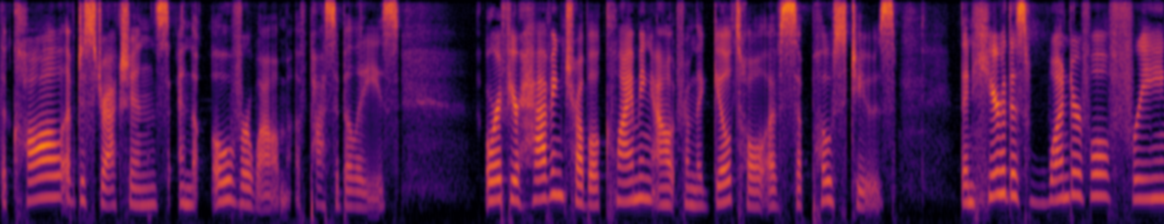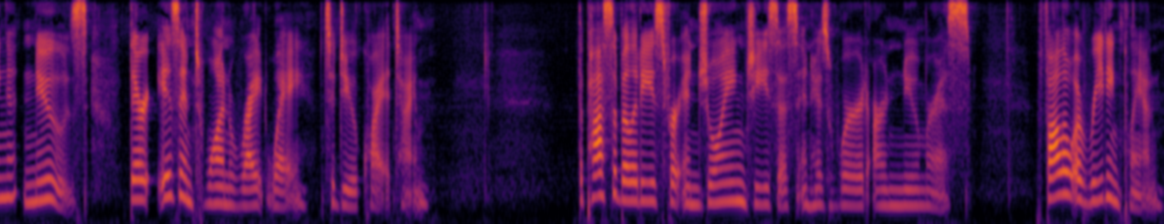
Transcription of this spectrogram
the call of distractions, and the overwhelm of possibilities. Or if you're having trouble climbing out from the guilt hole of supposed tos, then hear this wonderful, freeing news. There isn't one right way to do quiet time. The possibilities for enjoying Jesus and His Word are numerous. Follow a reading plan,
